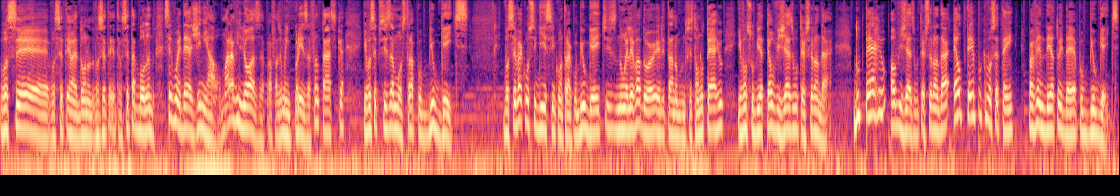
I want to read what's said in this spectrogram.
Você, você tem é dono, você tem, você está bolando, você teve uma ideia genial, maravilhosa para fazer uma empresa fantástica e você precisa mostrar para o Bill Gates você vai conseguir se encontrar com Bill Gates num elevador, ele tá no, vocês estão no térreo e vão subir até o 23 andar. Do térreo ao 23 andar é o tempo que você tem para vender a tua ideia para o Bill Gates.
